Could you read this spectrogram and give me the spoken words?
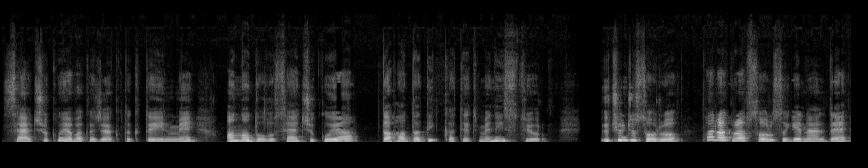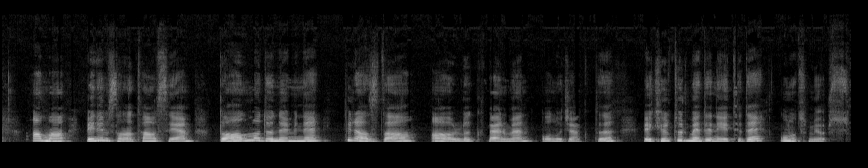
Selçuklu'ya bakacaktık değil mi? Anadolu Selçuklu'ya daha da dikkat etmeni istiyorum. Üçüncü soru paragraf sorusu genelde ama benim sana tavsiyem dağılma dönemine biraz daha ağırlık vermen olacaktı ve kültür medeniyeti de unutmuyoruz.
